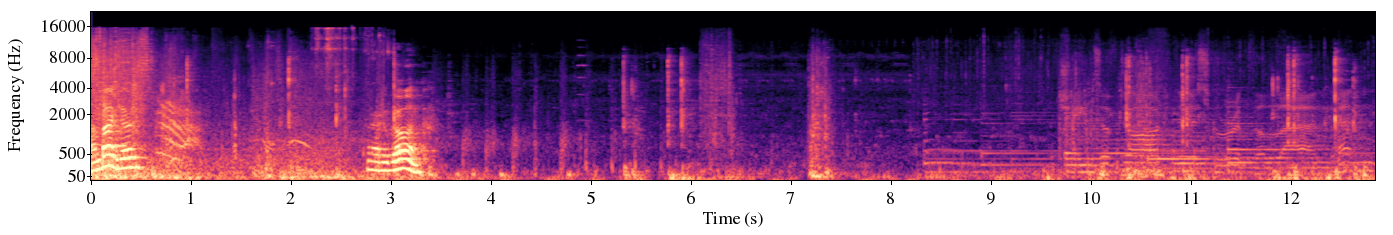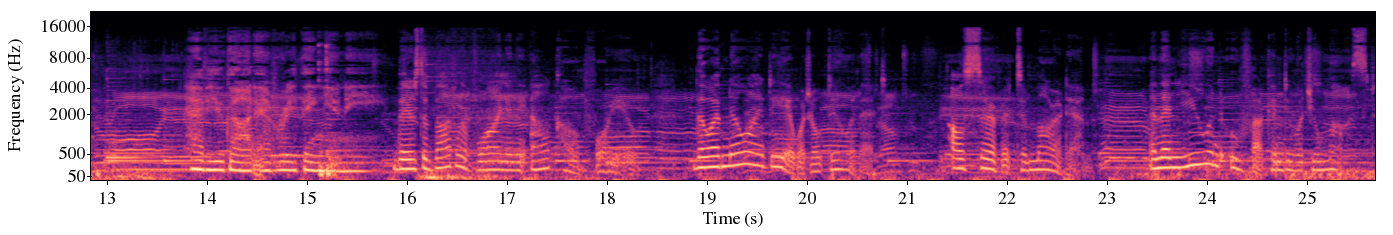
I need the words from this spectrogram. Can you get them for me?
Come back, guys. Where are you going? Chains of darkness grip the land and draw it. Have you got everything you need? There's a bottle of wine in the alcove for you, though I've no idea what you'll do with it. I'll serve it to Maradem, and then you and Ufa can do what you must.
